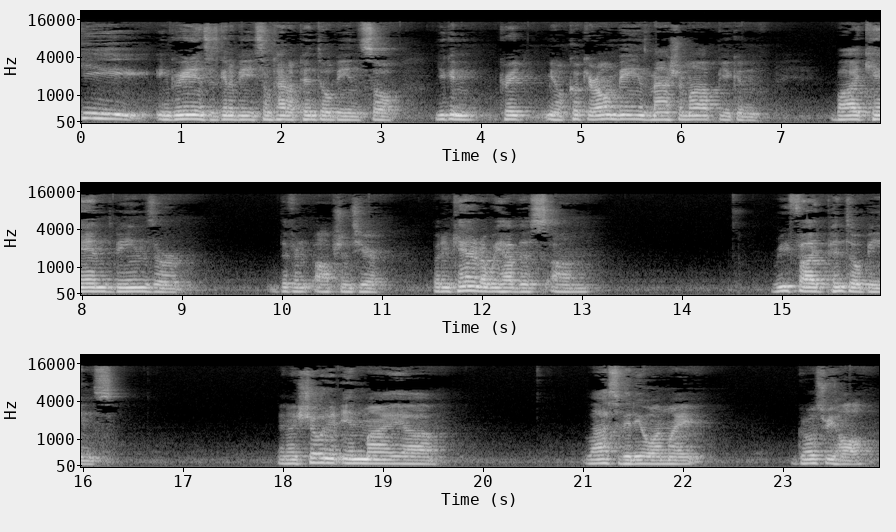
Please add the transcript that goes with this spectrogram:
key ingredients is going to be some kind of pinto beans. So you can create, you know, cook your own beans, mash them up. You can buy canned beans or different options here. But in Canada, we have this um, refried pinto beans. And I showed it in my uh, last video on my grocery haul.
